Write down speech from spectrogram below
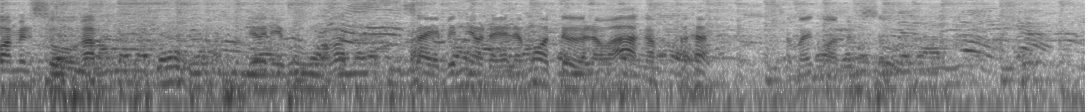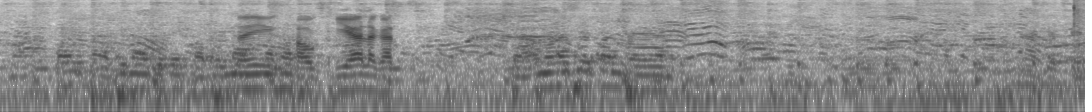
ก่อนเป็นโซครับ เดี๋ยวนี้ผมก็ใส่เป็นแนวใดแล้วมอเตอร์แล้ววะครับ สมัยก่อนเป็นโซในเขาเกียร์แล้วก็สาวน้อยเพื่อนบ้านแพงน่าจะเป็น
